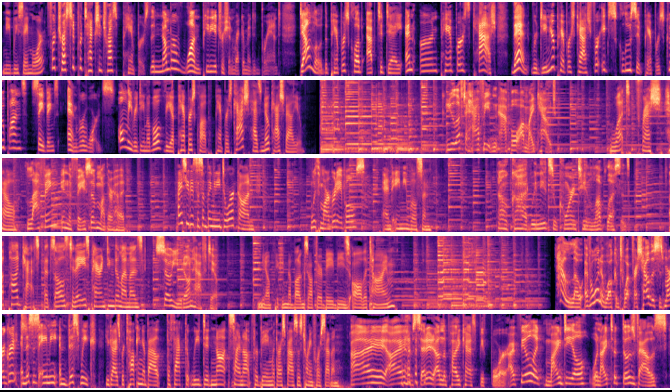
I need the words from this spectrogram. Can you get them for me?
Need we say more? For trusted protection, trust Pampers, the number one pediatrician recommended brand. Download the Pampers Club app today and earn Pampers Cash. Then redeem your Pampers Cash for exclusive Pampers coupons, savings, and rewards. Only redeemable via Pampers Club. Pampers Cash has no cash value. You left a half eaten apple on my couch, What fresh hell? laughing in the face of motherhood. I see this as something we need to work on. With Margaret Ables. And Amy Wilson, Oh, God, we need some quarantine love lessons a podcast that solves today's parenting dilemmas. so you don't have to. You know, picking the bugs off their babies all the time. Hello, everyone, and welcome to What Fresh Hell. This is Margaret. And this is Amy. And this week, you guys were talking about the fact that we did not sign up for being with our spouses 24 7. I I have said it on the podcast before. I feel like my deal when I took those vows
